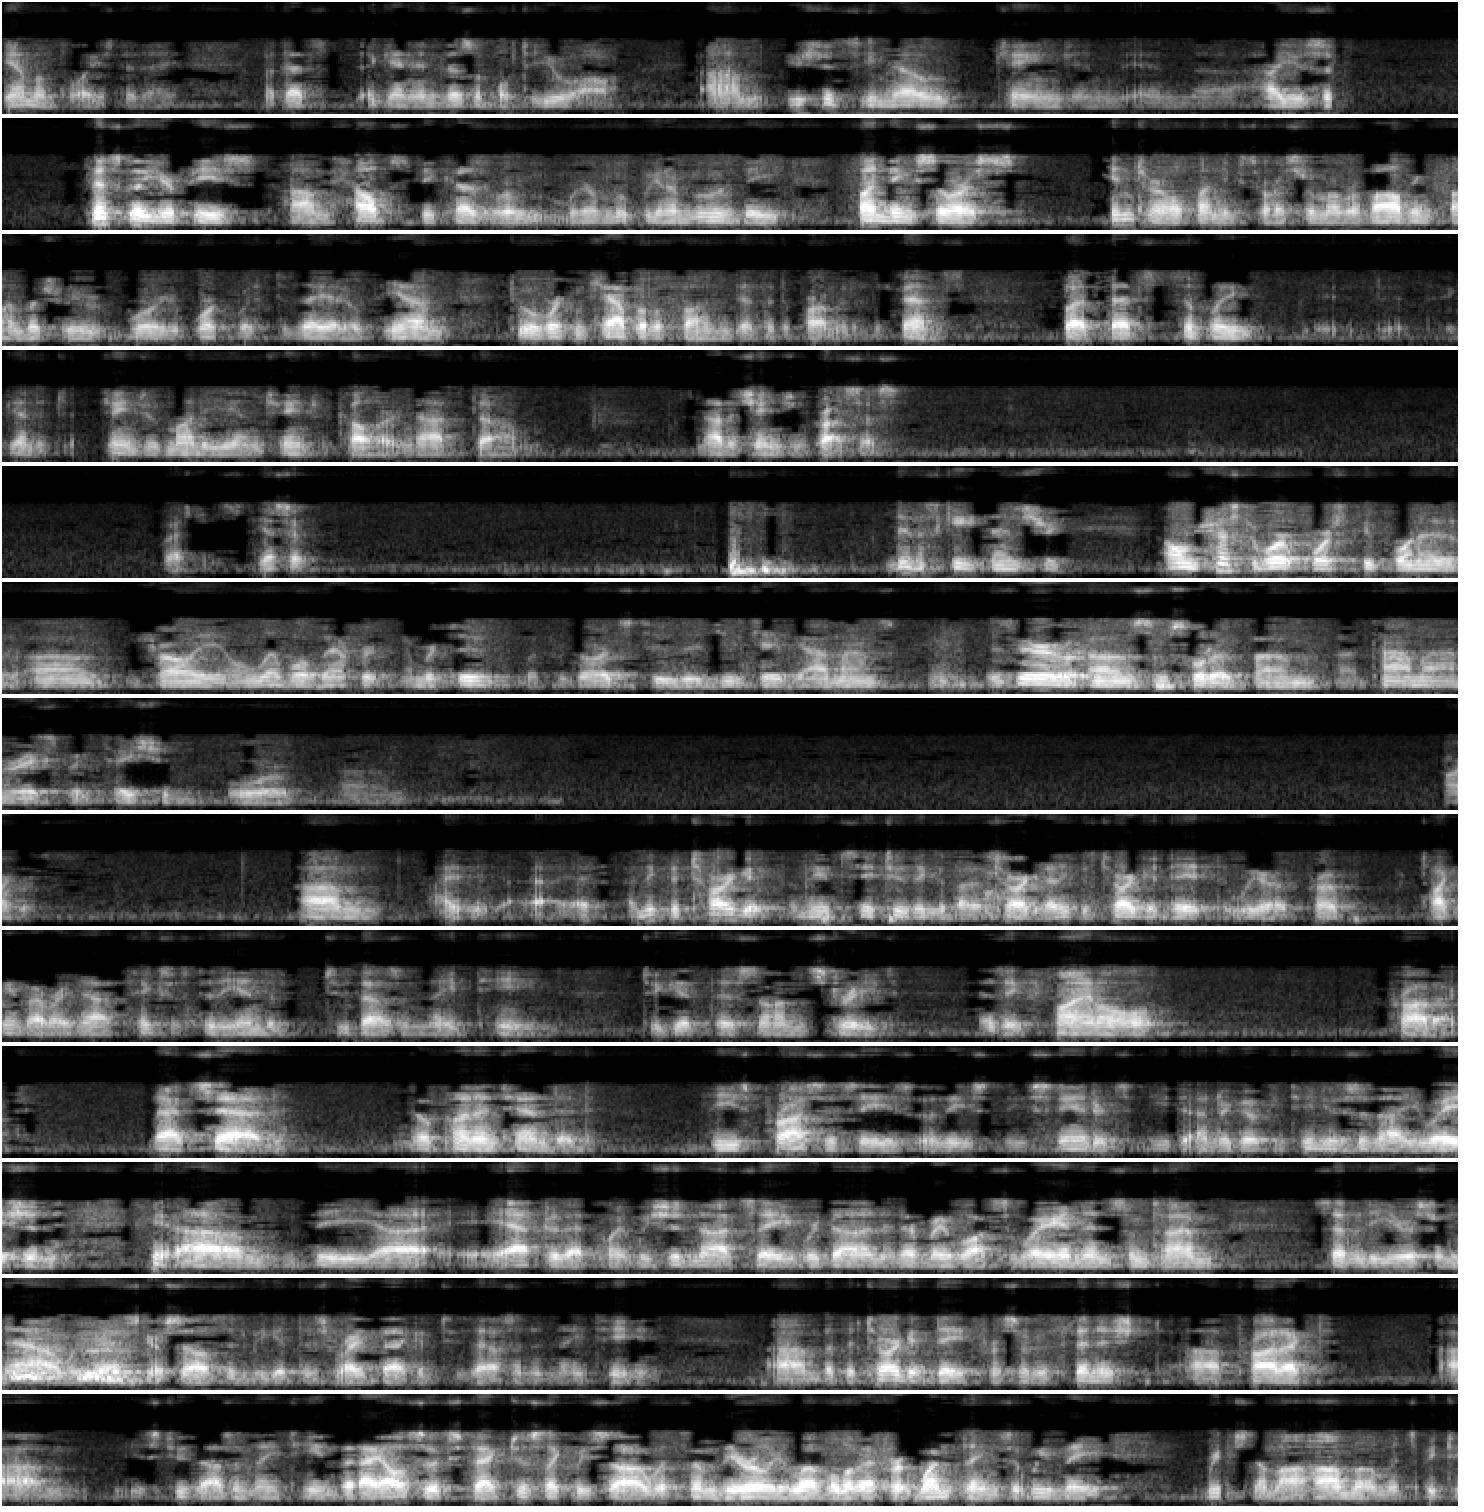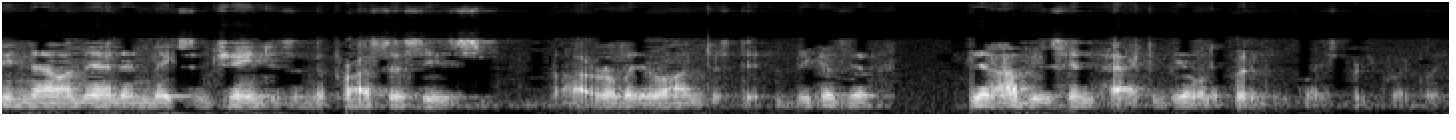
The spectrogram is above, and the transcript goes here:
PM employees today, but that's, again, invisible to you all. Um, you should see no change in, in uh, how you fiscal year piece um, helps because we're, we're, we're going to move the funding source internal funding source from a revolving fund, which we work with today at OPM, to a working capital fund at the Department of Defense. But that's simply, again, a change of money and change of color, not, um, not a change in process. Questions? Yes, sir. Dennis Keith, Industry. On trusted workforce 2.0, uh, Charlie, on level of effort number two, with regards to the adjudicative guidelines, is there uh, some sort of um, timeline or expectation for um, progress? Um, I, I, I think the target, I mean, say two things about a target. I think the target date that we are pro- talking about right now takes us to the end of 2019 to get this on the street as a final product. That said, no pun intended, these processes or these, these standards need to undergo continuous evaluation. Um, the, uh, after that point, we should not say we're done and everybody walks away and then sometime 70 years from now, we ask ourselves, did we get this right back in 2019? Um, but the target date for sort of finished uh, product um, is 2019. But I also expect, just like we saw with some of the earlier level of effort one things, that we may reach some aha moments between now and then and make some changes in the processes uh, earlier on, just to- because of the obvious impact and be able to put it in place pretty quickly.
